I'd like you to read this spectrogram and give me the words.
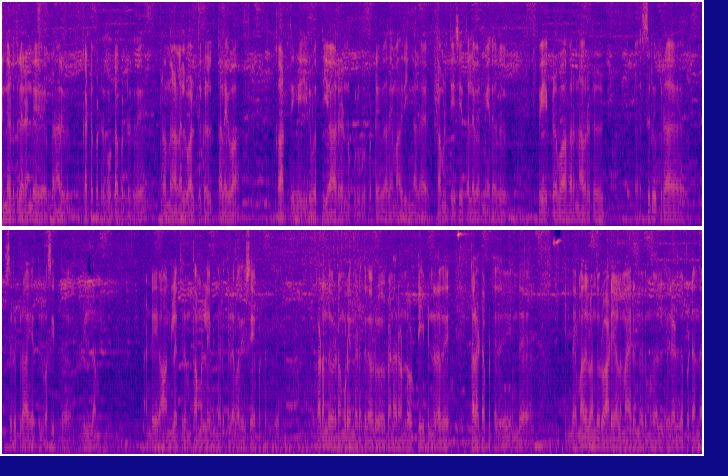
இந்த இடத்துல ரெண்டு பிணறு கட்டப்பட்டிருக்கு ஒட்டப்பட்டிருக்குது. பிறந்தநாள் நல்வாழ்த்துக்கள் தலைவா. கார்த்திகை இருபத்தி ஆறு என்று குறிப்பிடப்பட்டு அதே மாதிரி இங்கால தமிழ் தேசிய தலைவர் மேதகு வே. பிரபாகரன் அவர்கள் சிறு பிரா சிறு பிராயத்தில் வசித்த இல்லம் அண்டு ஆங்கிலத்திலும் தமிழ்லையும் இந்த இடத்துல பதிவு செய்யப்பட்டிருக்கு. கடந்த வருடம் கூட இந்த இடத்துல ஒரு பேனர் ஒன்று ஒட்டி பின்னர் அது கலட்டப்பட்டது. இந்த இந்த மதல் வந்து ஒரு அடையாளமாக இருந்தது முதல். இதில் எழுதப்பட்ட அந்த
